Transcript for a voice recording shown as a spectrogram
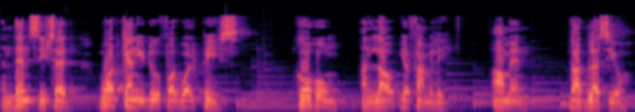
And then she said, What can you do for world peace? Go home and love your family. Amen. God bless you.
